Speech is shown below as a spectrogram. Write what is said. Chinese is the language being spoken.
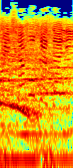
me llamo Catalina.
